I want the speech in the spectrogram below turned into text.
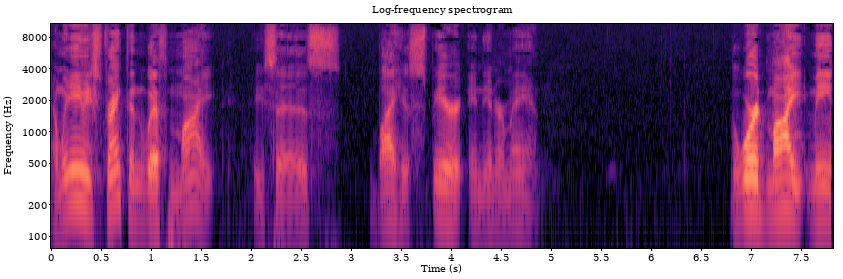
And we need to be strengthened with might, he says, by his spirit in the inner man. The word might means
